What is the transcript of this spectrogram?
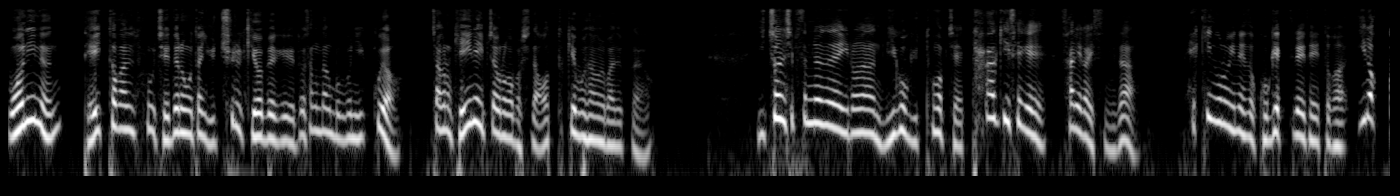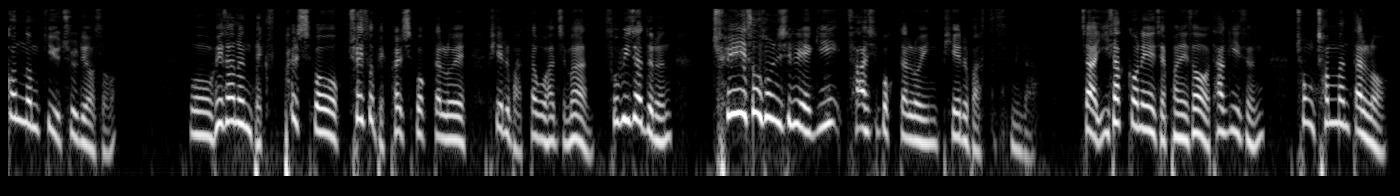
원인은 데이터 간수로 제대로 못한 유출 기업에게도 상당 부분이 있고요. 자 그럼 개인의 입장으로 가봅시다. 어떻게 보상을 받을까요? 2013년에 일어난 미국 유통업체 타깃의 사례가 있습니다. 해킹으로 인해서 고객들의 데이터가 1억 건 넘게 유출되어서 뭐 회사는 180억 최소 180억 달러의 피해를 봤다고 하지만 소비자들은 최소 손실액이 40억 달러인 피해를 봤었습니다. 자, 이 사건의 재판에서 타깃은 총 1000만 달러,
